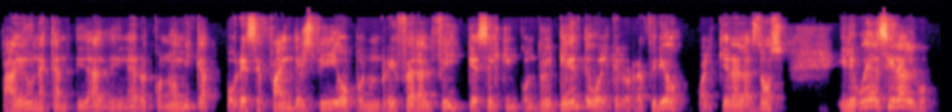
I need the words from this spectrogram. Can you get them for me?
pague una cantidad de dinero económica por ese finder's fee o por un referral fee, que es el que encontró el cliente o el que lo refirió, cualquiera de las dos. Y le voy a decir algo,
